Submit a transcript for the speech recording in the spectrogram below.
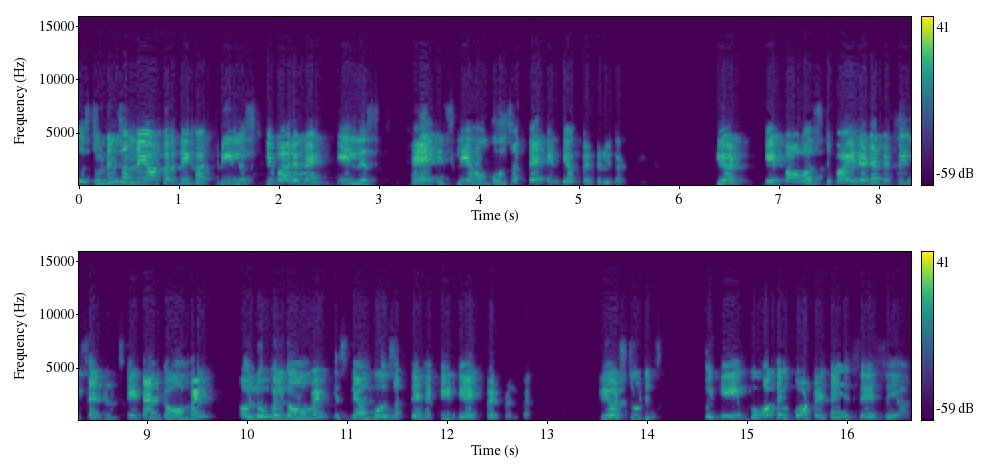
तो स्टूडेंट्स हमने यहाँ पर देखा थ्री लिस्ट के बारे में, ये लिस्ट है, इसलिए हम बोल सकते हैं इंडिया फेडरल कंट्री क्लियर ये पावर्स डिवाइडेड है between central state and government और लोकल गवर्नमेंट इसलिए हम बोल सकते हैं कि इंडिया एक फेडरल कंट्री क्लियर स्टूडेंट्स तो ये बहुत इंपॉर्टेंट है, इसे ऐसे याद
